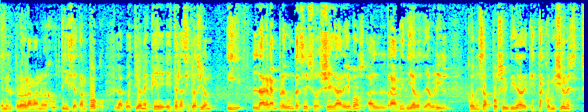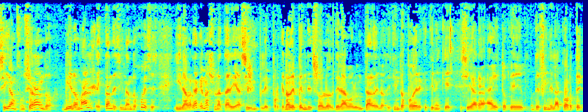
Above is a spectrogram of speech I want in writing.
en el programa, no es justicia tampoco. La cuestión es que esta es la situación y la gran pregunta es eso, ¿llegaremos al, a mediados de abril con esa posibilidad de que estas comisiones sigan funcionando? Bien o mal, están designando jueces. Y la verdad que no es una tarea simple, porque no depende solo de la voluntad de los distintos poderes que tienen que llegar a, esto que define la Corte,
